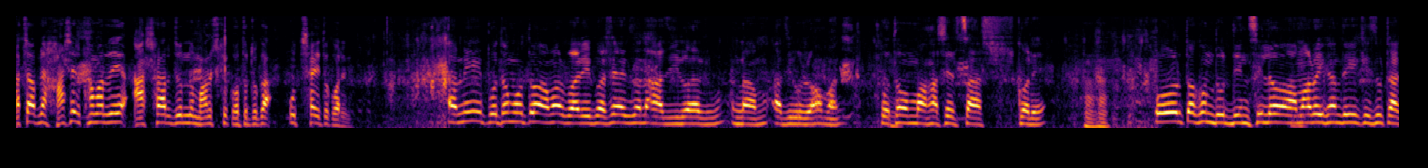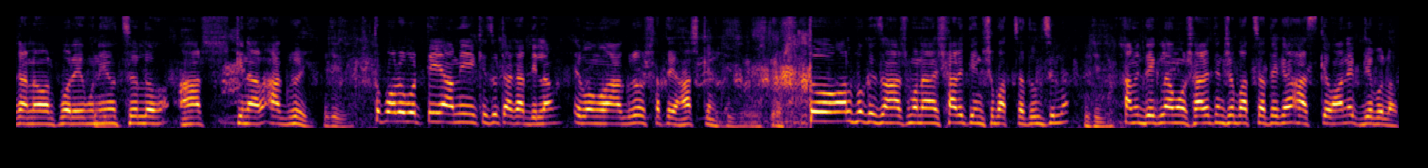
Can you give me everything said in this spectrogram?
আচ্ছা আপনি হাঁসের খামারে আসার জন্য মানুষকে কতটুকু উৎসাহিত করেন? আমি প্রথমত আমার বাড়ির পাশে একজন আজিবার নাম আজিবুর রহমান। প্রথম হাঁসের চাষ করে। ওর তখন দুর্দিন ছিল আমার ওইখান থেকে কিছু টাকা নেওয়ার পরে উনি হচ্ছিল হাঁস কেনার আগ্রহী। তো পরবর্তী আমি কিছু টাকা দিলাম এবং ও আগ্রহের সাথে হাঁস কিনতে তো অল্প কিছু হাঁস মনে হয় সাড়ে তিনশো বাচ্চা তুলছিল। আমি দেখলাম ও সাড়ে তিনশো বাচ্চা থেকে আজকে অনেক ডেভেলপ।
